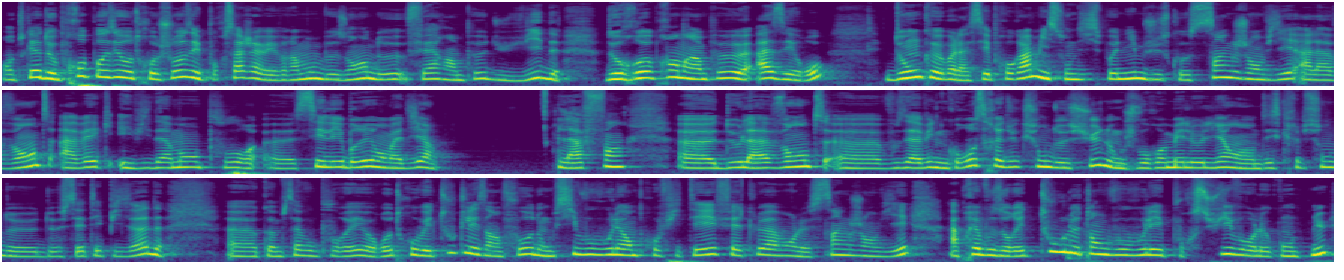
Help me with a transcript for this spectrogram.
En tout cas, de proposer autre chose et pour ça, j'avais vraiment besoin de faire un peu du vide, de reprendre un peu à zéro. Donc euh, voilà, ces programmes, ils sont disponibles jusqu'au 5 janvier à la vente avec évidemment pour euh, célébrer, on va dire la fin euh, de la vente, euh, vous avez une grosse réduction dessus, donc je vous remets le lien en description de, cet épisode, euh, comme ça vous pourrez retrouver toutes les infos, donc si vous voulez en profiter, faites-le avant le 5 janvier, après vous aurez tout le temps que vous voulez pour suivre le contenu,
